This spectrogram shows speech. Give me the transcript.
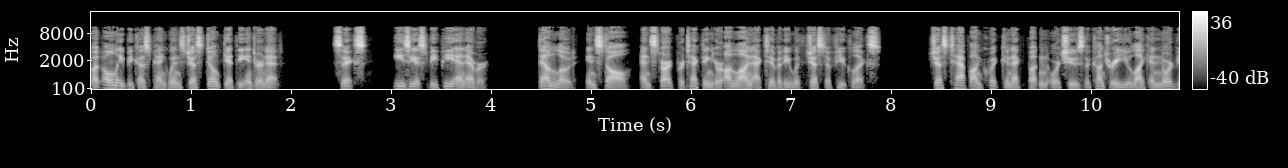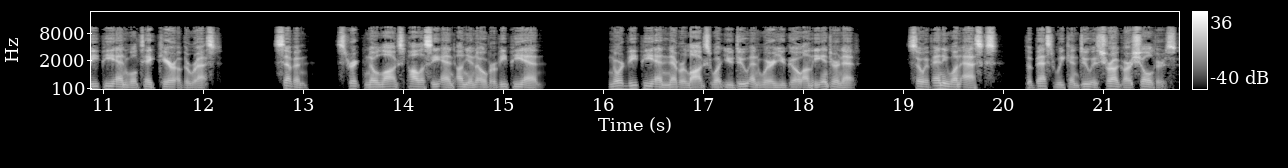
But only because penguins just don't get the internet. 6. Easiest VPN ever. Download, install, and start protecting your online activity with just a few clicks. Just tap on Quick Connect button or choose the country you like and NordVPN will take care of the rest. 7. Strict no logs policy and onion over VPN. NordVPN never logs what you do and where you go on the internet. So if anyone asks, the best we can do is shrug our shoulders.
